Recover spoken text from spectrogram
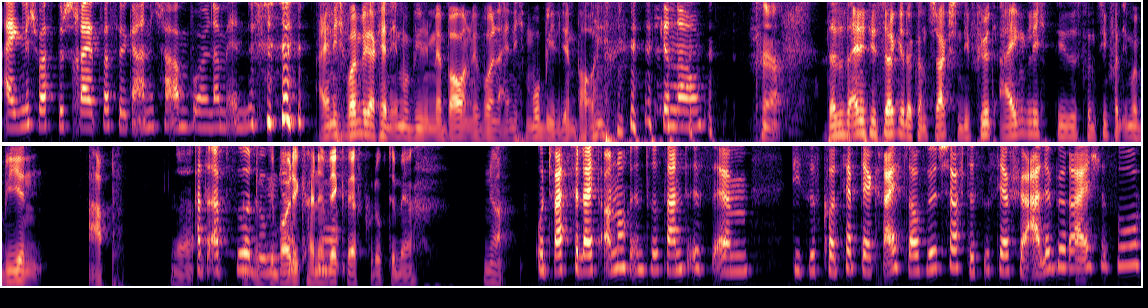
eigentlich was beschreibt, was wir gar nicht haben wollen am Ende. eigentlich wollen wir gar keine Immobilien mehr bauen, wir wollen eigentlich Mobilien bauen. genau. Ja. Das ist eigentlich die Circular Construction, die führt eigentlich dieses Prinzip von Immobilien ab. Ja. Ad absurdum. Also Gebäude keine ja. Wegwerfprodukte mehr. Ja. Und was vielleicht auch noch interessant ist, ähm, dieses Konzept der Kreislaufwirtschaft, das ist ja für alle Bereiche so.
